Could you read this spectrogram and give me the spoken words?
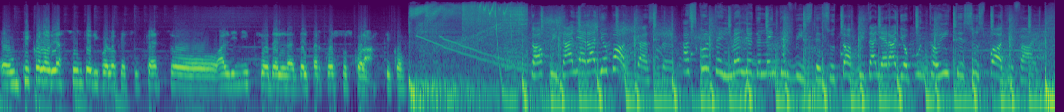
eh, un piccolo riassunto di quello che è successo all'inizio del, del percorso scolastico. Top Italia Radio Podcast. Ascolta il meglio delle interviste su topitaliaradio.it e su Spotify.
